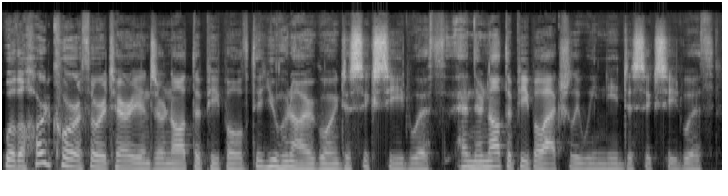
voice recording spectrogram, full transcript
Well, the hardcore authoritarians are not the people that you and I are going to succeed with, and they're not the people actually we need to succeed with.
